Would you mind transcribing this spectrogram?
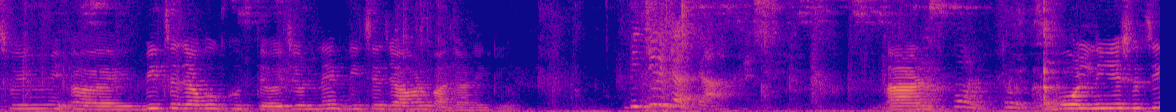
সুইমিং বিচে যাব ঘুরতে, ওই জন্যে বিচে যাওয়ার বাজার এগুলো। আর বোল নিয়ে এসেছি।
